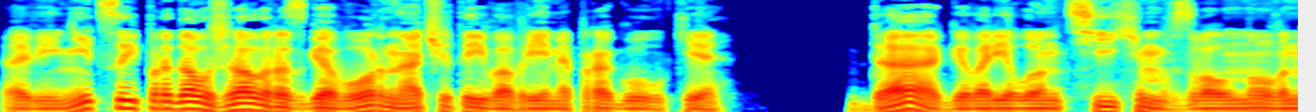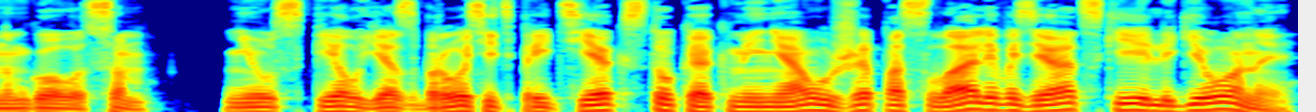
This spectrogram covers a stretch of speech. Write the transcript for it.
а Вениций продолжал разговор, начатый во время прогулки. «Да», — говорил он тихим, взволнованным голосом, — «не успел я сбросить претексту, как меня уже послали в азиатские легионы.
